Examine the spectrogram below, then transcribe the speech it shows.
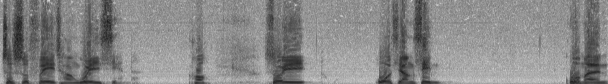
这是非常危险的，好。所以，我相信我们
